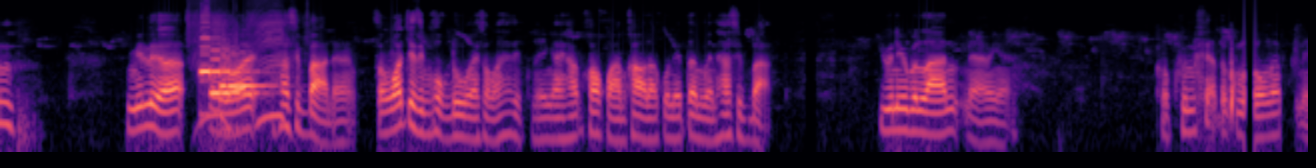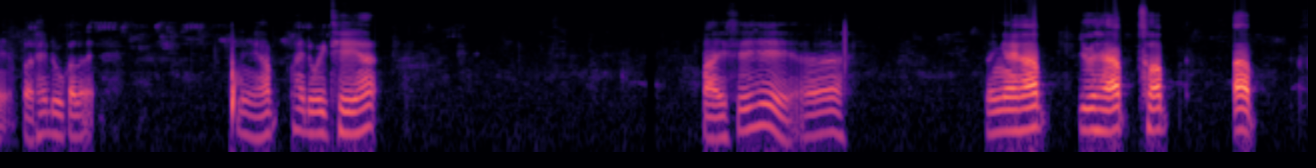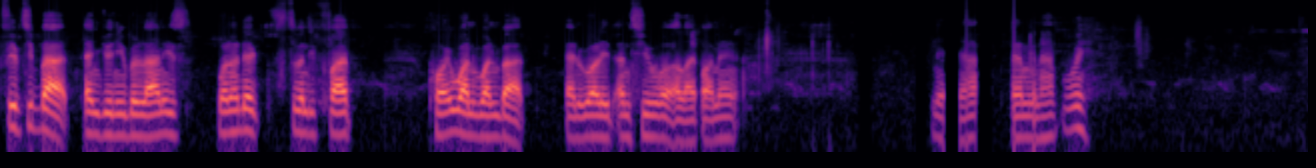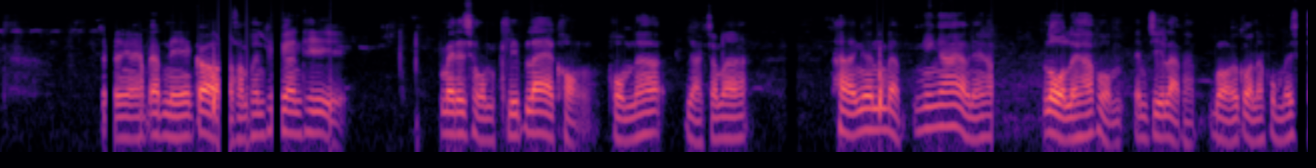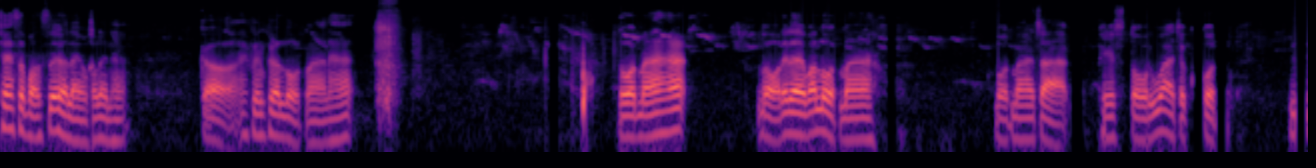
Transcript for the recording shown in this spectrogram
มีเหลือสองร้อยห้าสิบบาทนะครับสองร้อยเจ็ดสิบหกดูไงสองร้อยห้าสิบยังไงครับ ข้อความเข้าแล้วคุณได้เติมเงินห้าสิบบาทยูนิเวอร์ล้านเนี่ยเป็นไง ขอบคุณแค่ตกลง ครับนี่เปิดให้ดูกันเลย นี่ครับ ให้ดูอีกทีฮะ ไปสิเออ เป็นไงครับ you have top up 50 baht and Unibalan is 175.11 baht and valid until อะไรต่อแม่งเนี่ยฮะเติมกันนะครับ อุ้ย เป็นไงครับแอปนี้ก็สำหรับเพื่อนๆที่ไม่ได้ชมคลิปแรกของผมนะฮะอยากจะมาหาเงินแบบง่ายๆแบบนี้ครับ โหลดเลยครับผม MG Lab ครับ บอกไว้ก่อนนะ ผมไม่ใช่สปอนเซอร์อะไรของเขาเลยนะฮะก็ให้เพื่อนๆโหลดมานะฮะโหลดมาฮะบอกได้เลยว่าโหลดมา โหลดมาจาก Play Store หรือว่าจะกด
